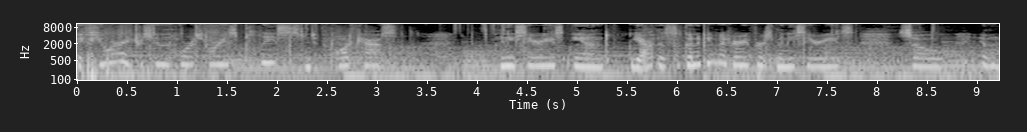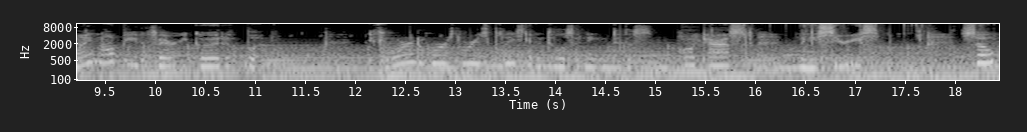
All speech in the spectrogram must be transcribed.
if you are interested in horror stories, please listen to the podcast miniseries. And yeah, this is to be my very first miniseries, so it might not be very good, but if you are into horror stories, please get into listening to this podcast mini series. So,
